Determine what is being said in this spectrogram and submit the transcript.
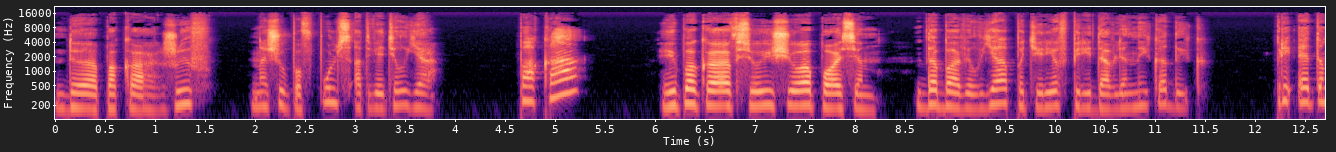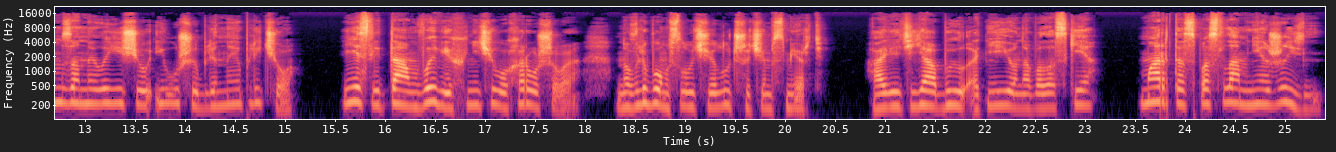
Да пока жив, нащупав пульс, ответил я. Пока? И пока все еще опасен, добавил я, потерев передавленный кадык. При этом заныло еще и ушибленное плечо. Если там вывих, ничего хорошего, но в любом случае лучше, чем смерть. А ведь я был от нее на волоске. Марта спасла мне жизнь.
